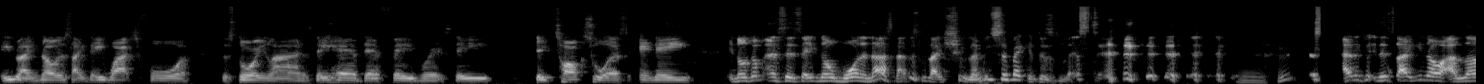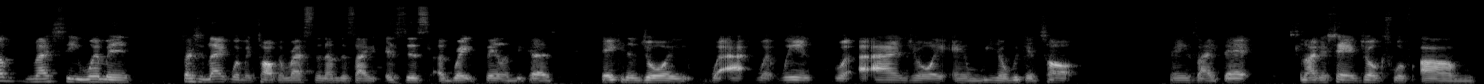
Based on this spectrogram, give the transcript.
and you like, no, it's like they watch for the storylines. They have their favorites. They they talk to us and they you know some instances they know more than us. Not just be like, shoot, let me sit back and just listen. mm-hmm. it's, it's like you know, I love when I see women, especially black women, talking wrestling. I'm just like, it's just a great feeling because they can enjoy what I what we what I enjoy, and you know we can talk things like that. And I can share jokes with um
